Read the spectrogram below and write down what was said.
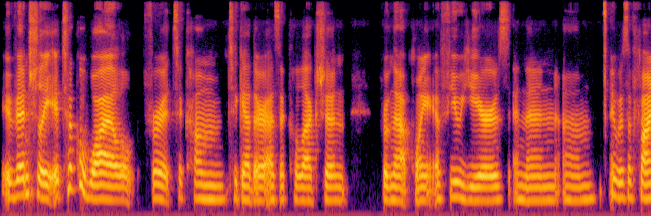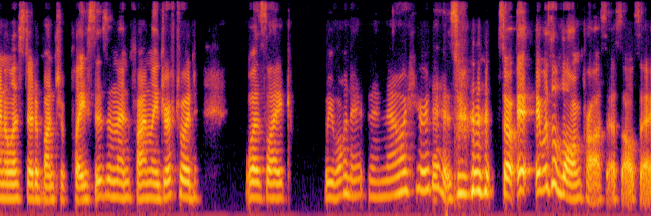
eventually it took a while for it to come together as a collection from that point a few years. And then um, it was a finalist at a bunch of places. And then finally driftwood was like we want it. And now here it is. So it, it was a long process i'll say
